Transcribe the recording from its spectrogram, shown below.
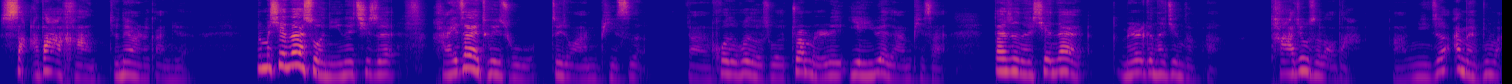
傻大憨就那样的感觉。那么现在索尼呢，其实还在推出这种 MP4 啊，或者或者说专门的音乐的 MP3，但是呢，现在没人跟他竞争了，他就是老大啊！你这爱买不买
